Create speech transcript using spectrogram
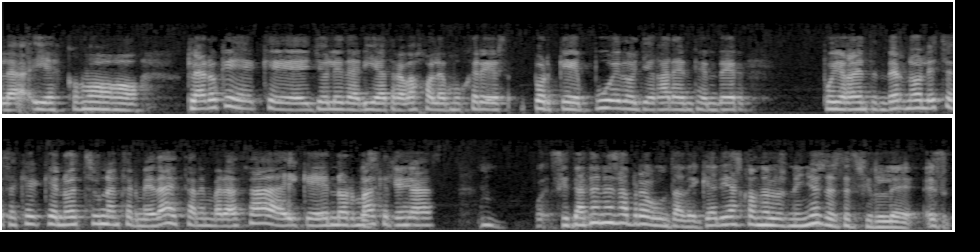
la, y es como, claro que, que yo le daría trabajo a las mujeres porque puedo llegar a entender, puedo llegar a entender, no leches, es que, que no es una enfermedad estar embarazada y que es normal Es que, que- tengas. Pues, si te hacen esa pregunta de qué harías con los niños, es decirle, es-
